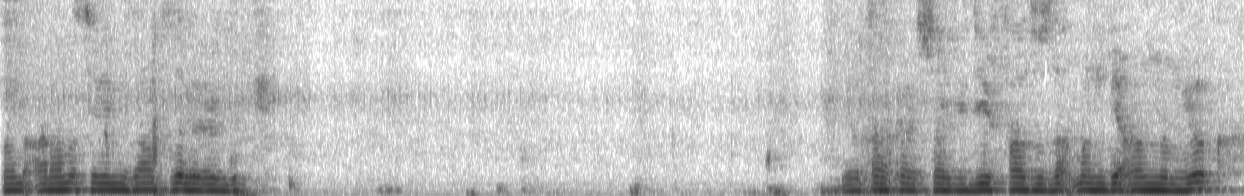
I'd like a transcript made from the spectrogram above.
Şu anda arama seviyemiz 6'da ve öldük. Evet arkadaşlar videoyu fazla uzatmanın bir anlamı yok.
